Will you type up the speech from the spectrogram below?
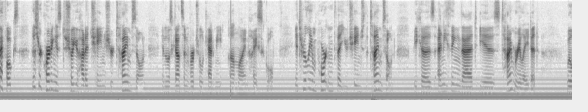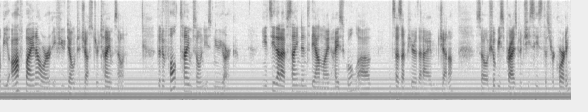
Hi folks, this recording is to show you how to change your time zone in the Wisconsin Virtual Academy Online High School. It's really important that you change the time zone because anything that is time related will be off by an hour if you don't adjust your time zone. The default time zone is New York. You can see that I've signed into the online high school. Uh, it says up here that I'm Jenna, so she'll be surprised when she sees this recording.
